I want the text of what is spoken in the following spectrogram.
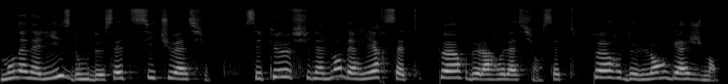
mon analyse donc de cette situation, c'est que finalement derrière cette peur de la relation, cette peur de l'engagement,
